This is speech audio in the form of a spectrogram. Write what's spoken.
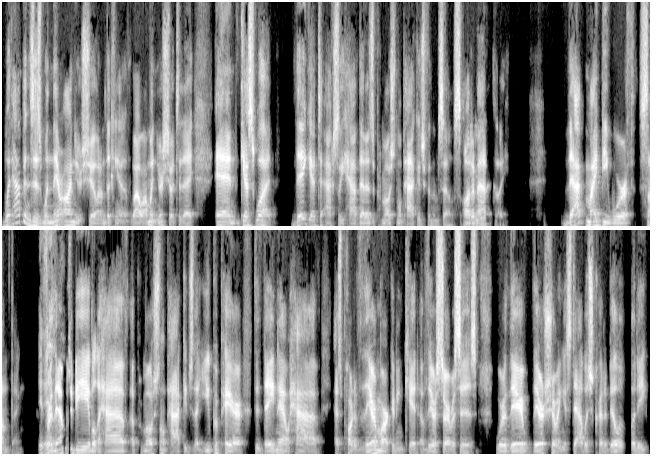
what happens is when they're on your show, and I'm looking at, wow, I'm on your show today. And guess what? they get to actually have that as a promotional package for themselves automatically. That might be worth something. It for is. them to be able to have a promotional package that you prepare that they now have as part of their marketing kit of their services where they're they're showing established credibility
